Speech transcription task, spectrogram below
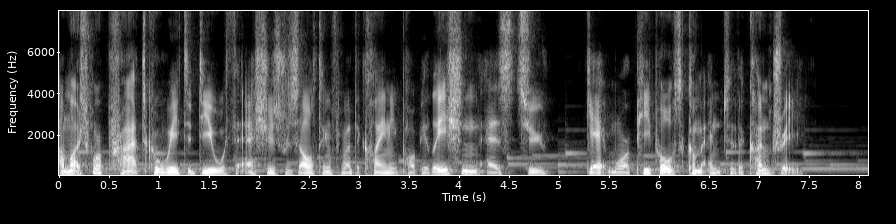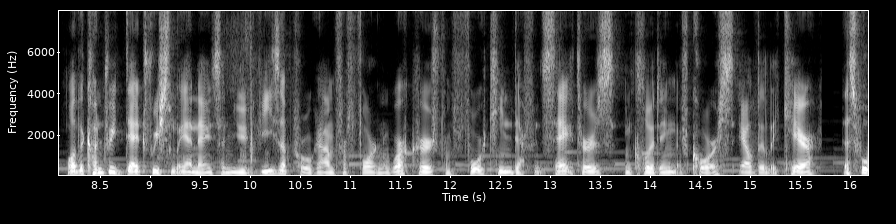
a much more practical way to deal with the issues resulting from a declining population is to get more people to come into the country. While the country did recently announce a new visa program for foreign workers from 14 different sectors, including, of course, elderly care, this will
